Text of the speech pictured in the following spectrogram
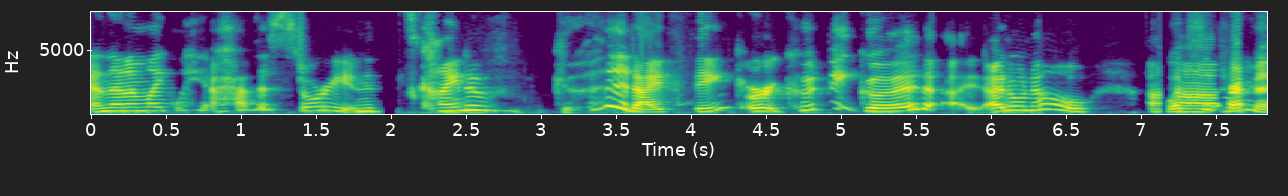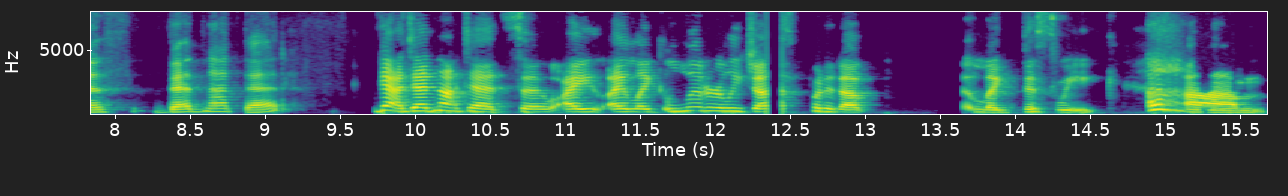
and then I'm like, wait, I have this story, and it's kind of good, I think, or it could be good. I, I don't know. What's Um, the premise? Dead, not dead? yeah, Dead Not Dead. So I I like literally just put it up like this week. um,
